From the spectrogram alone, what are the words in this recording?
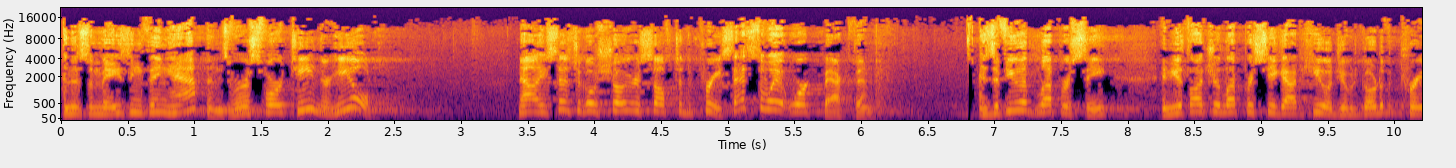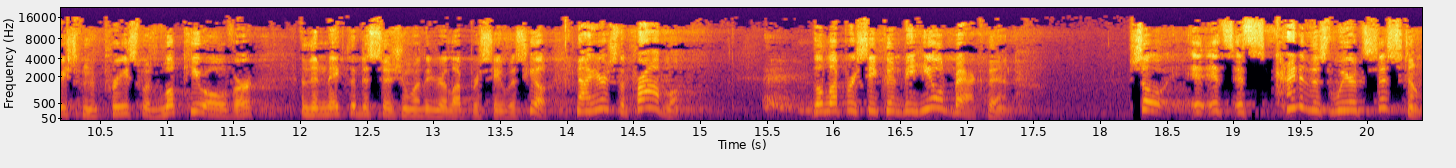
And this amazing thing happens. Verse 14, they're healed. Now he says to go show yourself to the priest. That's the way it worked back then. Is if you had leprosy and you thought your leprosy got healed, you would go to the priest and the priest would look you over and then make the decision whether your leprosy was healed. Now here's the problem. The leprosy couldn't be healed back then. So it's, it's kind of this weird system.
